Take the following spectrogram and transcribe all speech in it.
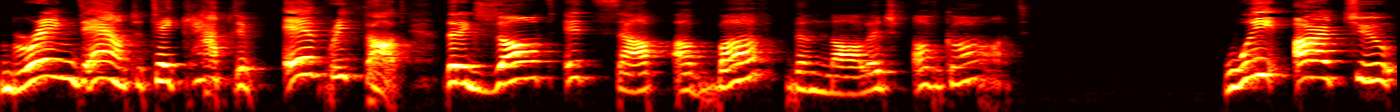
bring down, to take captive every thought that exalts itself above the knowledge of God. We are to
